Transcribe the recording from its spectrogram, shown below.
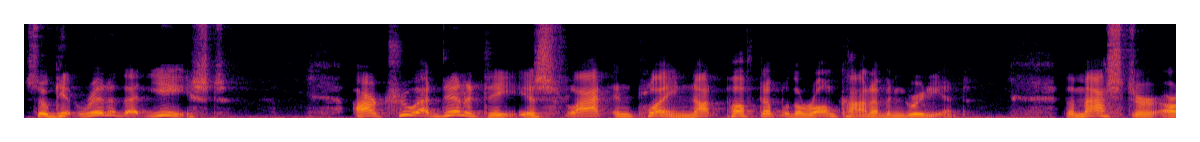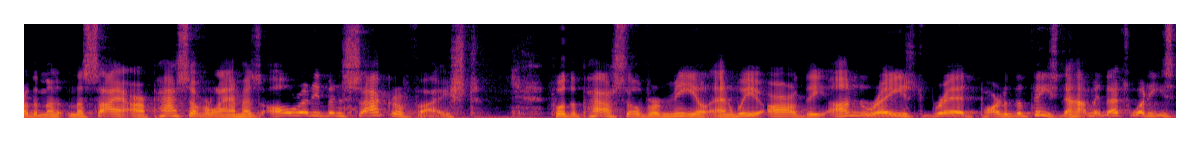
So get rid of that yeast. Our true identity is flat and plain, not puffed up with the wrong kind of ingredient. The Master or the Messiah, our Passover lamb, has already been sacrificed for the Passover meal, and we are the unraised bread part of the feast. Now, I mean, that's what he's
